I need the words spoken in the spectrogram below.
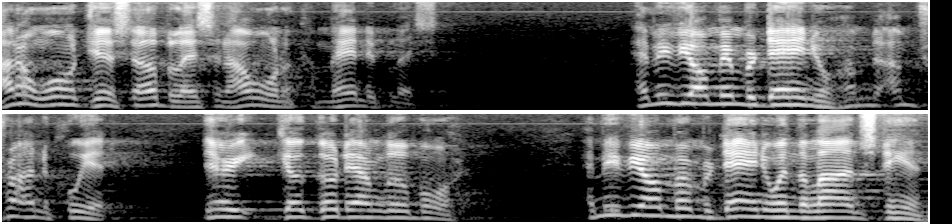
I don't want just a blessing, I want a commanded blessing. How many of y'all remember Daniel? I'm, I'm trying to quit. There, go, go down a little more. How many of y'all remember Daniel in the lion's den?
